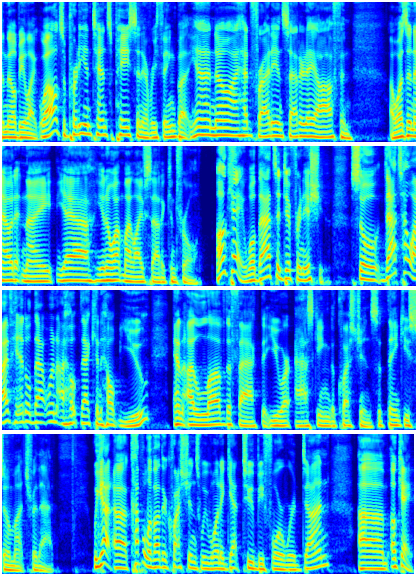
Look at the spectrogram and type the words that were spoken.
And they'll be like, well, it's a pretty intense pace and everything. But yeah, no, I had Friday and Saturday off and I wasn't out at night. Yeah, you know what? My life's out of control. Okay, well, that's a different issue. So that's how I've handled that one. I hope that can help you. And I love the fact that you are asking the questions. So thank you so much for that. We got a couple of other questions we want to get to before we're done. Um, okay,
